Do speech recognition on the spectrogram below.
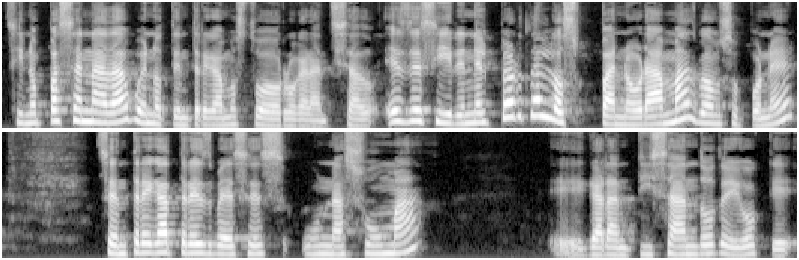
si no pasa nada, bueno, te entregamos tu ahorro garantizado. Es decir, en el peor de los panoramas, vamos a poner, se entrega tres veces una suma, eh, garantizando, digo, que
